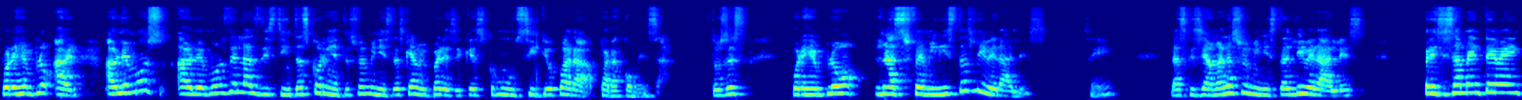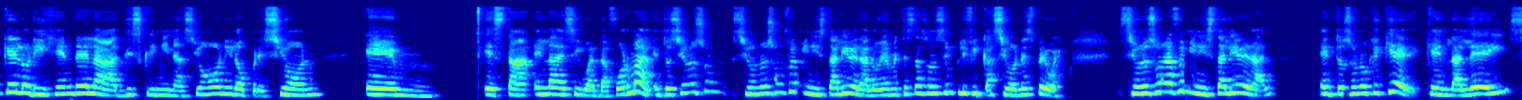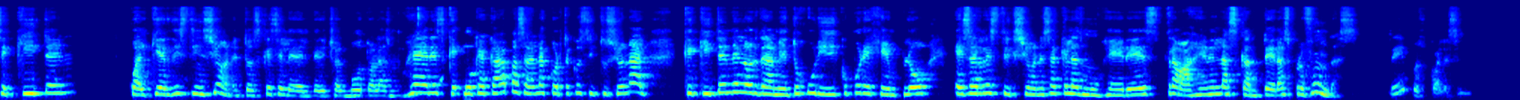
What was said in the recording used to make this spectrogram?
Por ejemplo, a ver, hablemos, hablemos de las distintas corrientes feministas que a mí me parece que es como un sitio para, para comenzar. Entonces, por ejemplo, las feministas liberales, ¿sí? las que se llaman las feministas liberales, precisamente ven que el origen de la discriminación y la opresión em, está en la desigualdad formal. Entonces, si uno, es un, si uno es un feminista liberal, obviamente estas son simplificaciones, pero bueno, si uno es una feminista liberal, entonces uno qué quiere? Que en la ley se quiten cualquier distinción, entonces que se le dé el derecho al voto a las mujeres, que lo que acaba de pasar en la Corte Constitucional, que quiten del ordenamiento jurídico, por ejemplo, esas restricciones a que las mujeres trabajen en las canteras profundas, ¿sí? Pues cuáles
